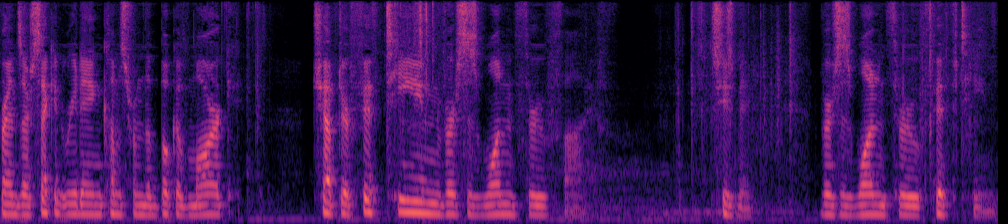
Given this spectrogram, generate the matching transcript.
Friends, our second reading comes from the book of Mark, chapter 15, verses 1 through 5 excuse me, verses 1 through 15.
